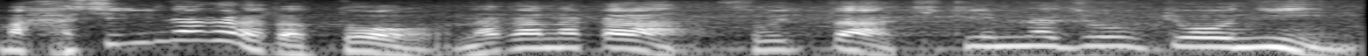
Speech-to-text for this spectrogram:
まあ、走りながらだとなかなかそういった危険な状況に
